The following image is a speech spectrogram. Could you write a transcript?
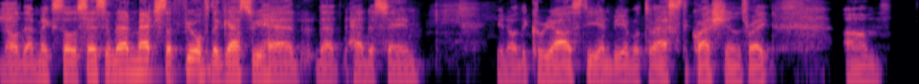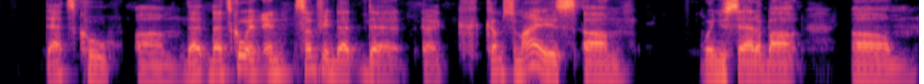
No, that makes total sense. And that matches a few of the guests we had that had the same, you know, the curiosity and be able to ask the questions, right? Um, that's cool. Um, that that's cool. And, and something that that uh, comes to mind is um, when you said about, um,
